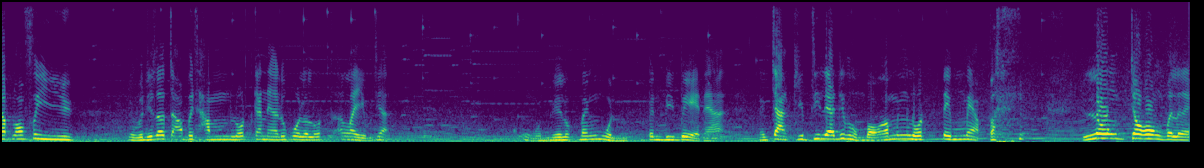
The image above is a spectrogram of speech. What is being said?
ครับล้อฟรีเดี๋ยววันนี้เราจะเอาไปทำรถกันนะทุกคนแล้วรถอะไรอยู่เนี่ย โอ้โหนี่รถแม่งหมุนเป็นบีเบดนะฮะหลังจากคลิปที่แล้วที่ผมบอกว่าแม่งรถเต็มแมปไปโล่งจ้งไปเลย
